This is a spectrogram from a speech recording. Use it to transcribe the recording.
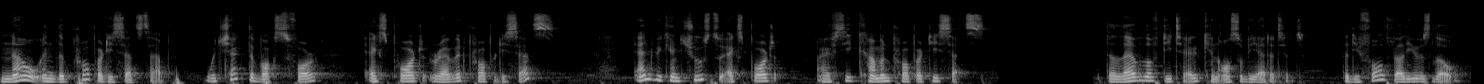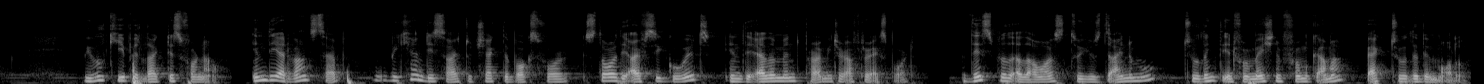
Now in the Property Sets tab, we check the box for export Revit property sets and we can choose to export IFC common property sets. The level of detail can also be edited. The default value is low. We will keep it like this for now. In the Advanced tab, we can decide to check the box for Store the IFC GUID in the element parameter after export. This will allow us to use Dynamo to link the information from Gamma back to the BIM model.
